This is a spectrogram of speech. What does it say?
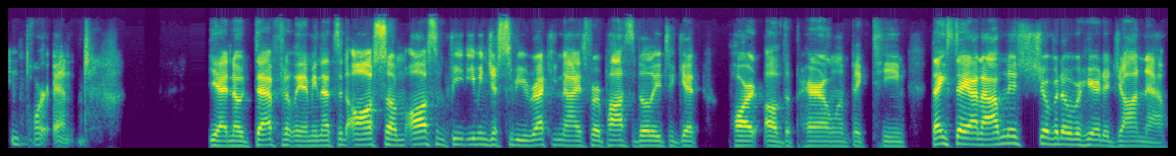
important. Yeah, no, definitely. I mean, that's an awesome, awesome feat, even just to be recognized for a possibility to get part of the Paralympic team. Thanks, Dionna. I'm going to shove it over here to Jon now.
